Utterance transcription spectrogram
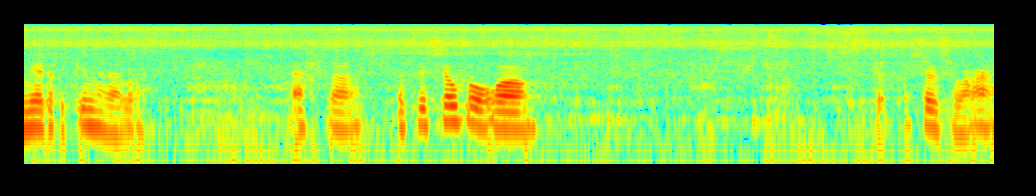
meerdere kinderen hebben. Echt, uh, het is zoveel... Zo zwaar.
